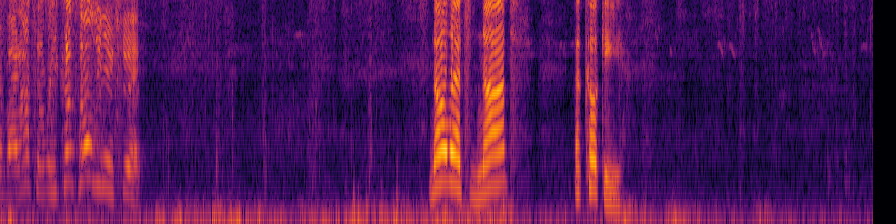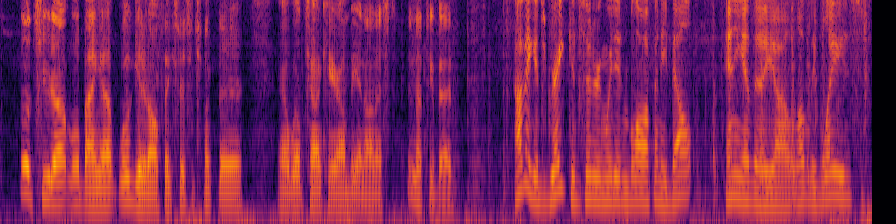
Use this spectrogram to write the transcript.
You invite Ox over, he cuts holes in your shit. No, that's not a cookie. A little chewed up, a little bang up. We'll get it all fixed. There's a chunk there. And a little chunk here, I'm being honest. Not too bad. I think it's great considering we didn't blow up any belt, any of the uh, lovely blades.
